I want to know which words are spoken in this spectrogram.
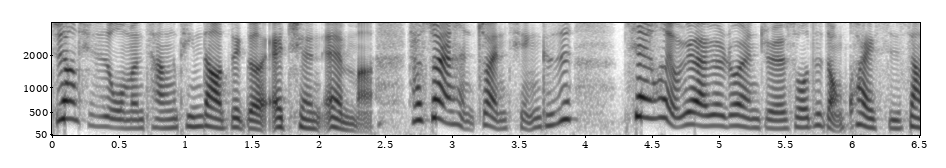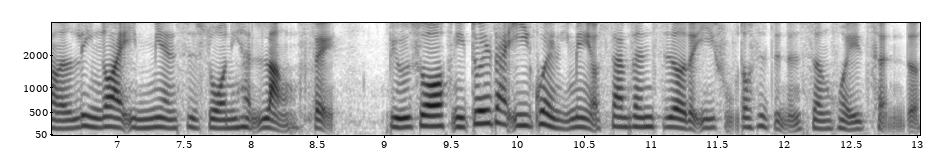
就像其实我们常听到这个 H&M 嘛，它虽然很赚钱，可是现在会有越来越多人觉得说，这种快时尚的另外一面是说你很浪费。比如说你堆在衣柜里面有三分之二的衣服都是只能生灰尘的。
